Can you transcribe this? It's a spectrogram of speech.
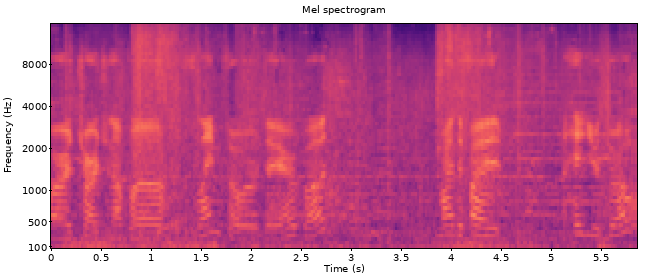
are charging up a flamethrower there, but Mind if I hit your throat?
